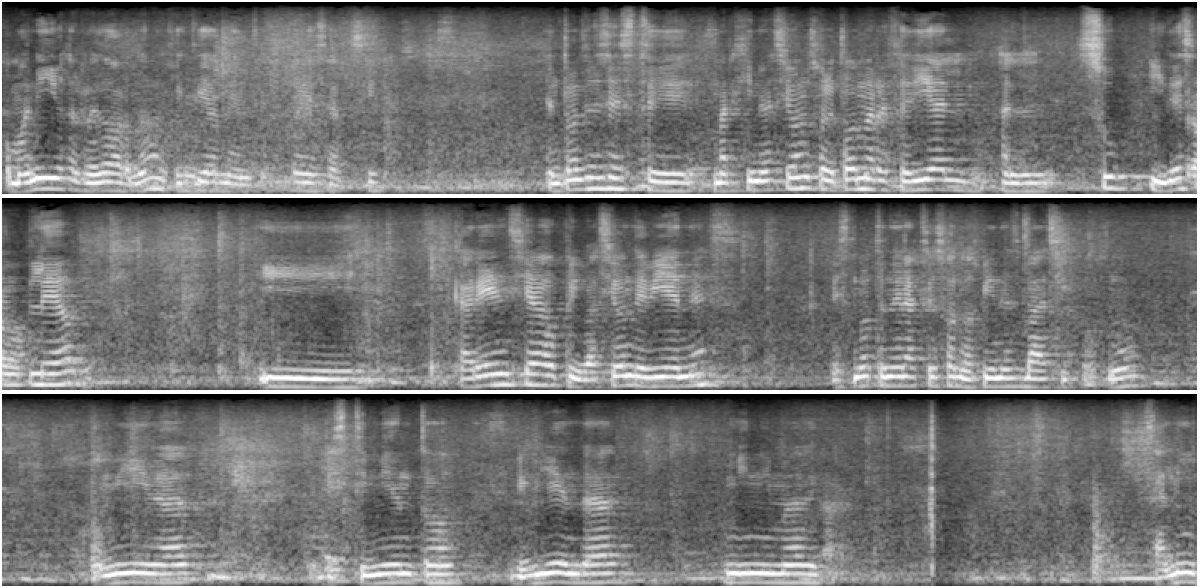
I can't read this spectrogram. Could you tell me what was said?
como anillos alrededor, ¿no? Efectivamente, puede ser, sí. Entonces, este, marginación, sobre todo me refería al, sub y desempleo y carencia o privación de bienes es no tener acceso a los bienes básicos, ¿no? Comida, vestimiento, vivienda, mínima de salud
